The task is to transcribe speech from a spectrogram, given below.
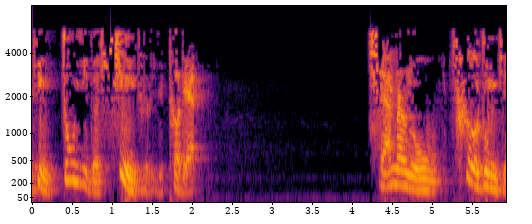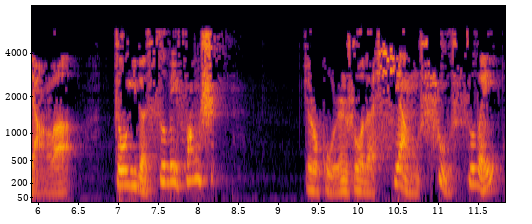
定《周易》的性质与特点。前面有侧重讲了《周易》的思维方式，就是古人说的象数思维。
